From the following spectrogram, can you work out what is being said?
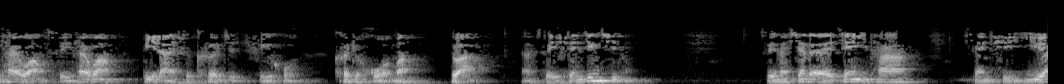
太旺，水太旺，必然是克制水火，克制火嘛，对吧？啊，所以神经系统，所以呢，现在建议他先去医院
